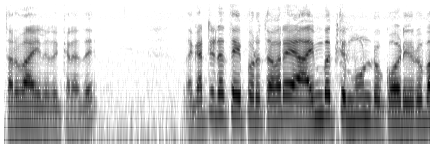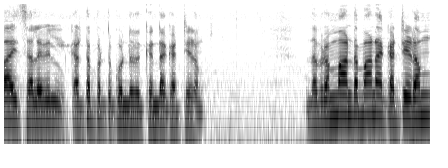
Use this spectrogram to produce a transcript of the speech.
தருவாயில் இருக்கிறது இந்த கட்டிடத்தை பொறுத்தவரை ஐம்பத்தி மூன்று கோடி ரூபாய் செலவில் கட்டப்பட்டு கொண்டிருக்கின்ற கட்டிடம். இந்த பிரம்மாண்டமான கட்டிடம்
